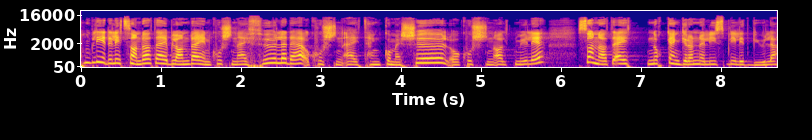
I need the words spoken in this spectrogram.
blir det litt sånn da, at jeg blander inn hvordan jeg føler det, og hvordan jeg tenker meg sjøl, og hvordan alt mulig. Sånn at jeg, noen grønne lys blir litt gule.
